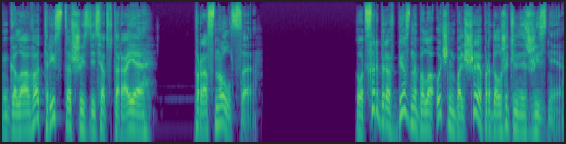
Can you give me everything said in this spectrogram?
Глава 362. Проснулся. У Церберов бездны была очень большая продолжительность жизни.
